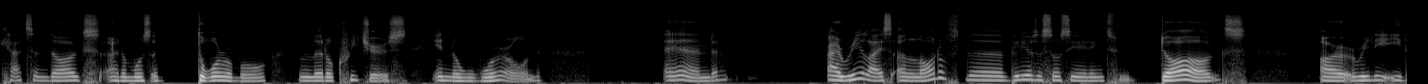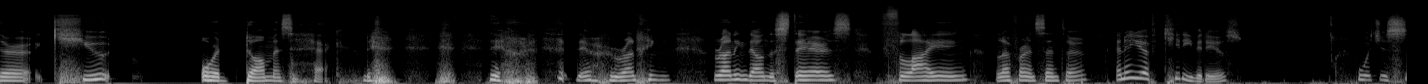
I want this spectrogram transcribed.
cats and dogs are the most adorable little creatures in the world, and I realized a lot of the videos associating to dogs are really either cute or dumb as heck. They're they're they're running running down the stairs, flying left, right, and center. And then you have kitty videos, which is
